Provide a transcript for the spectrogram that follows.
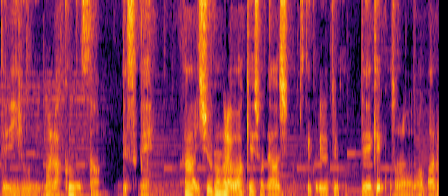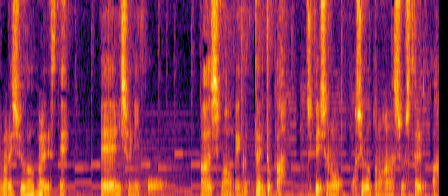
ている、まあ、ラクーンさんですね、が1週間ぐらいワーケーションで淡島来てくれるということで、結構その、まあ、丸々1週間ぐらいですね、えー、一緒にこう、淡島を巡ったりとか、ちょっと一緒のお仕事の話をしたりとか、ま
